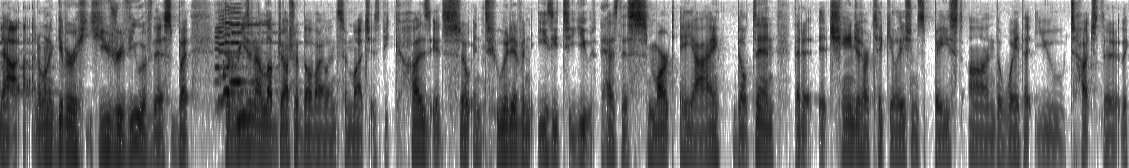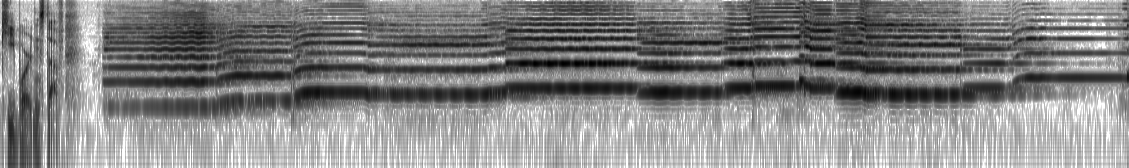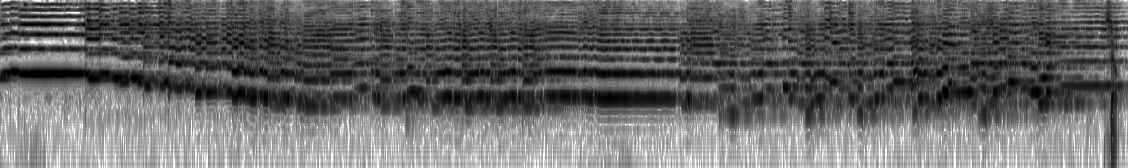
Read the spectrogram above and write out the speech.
now, I don't want to give her a huge review of this, but the reason I love Joshua Bell Violin so much is because it's so intuitive and easy to use. It has this smart AI built in that it, it changes articulations based on the way that you touch the, the keyboard and stuff.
